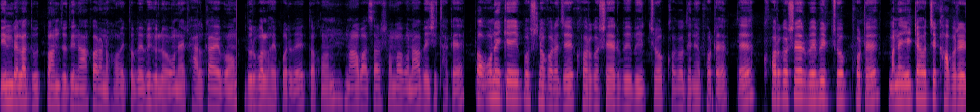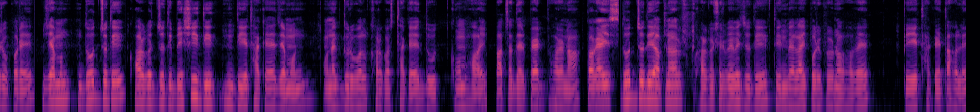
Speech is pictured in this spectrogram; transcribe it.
তিন বেলা দুধ পান যদি না করানো হয়, তো বেবিগুলো অনেক হালকা এবং দুর্বল হয়ে পড়বে, তখন না বাঁচার সম্ভাবনা বেশি থাকে। তো অনেকেই প্রশ্ন করে যে, খরগোশের বেবির চোখ কতদিনে ফোটে? তে, খরগোশের বেবির চোখ ফোটে মানে এটা হচ্ছে খাবারের উপরে। যেমন দুধ যদি, খরগোশ যদি বেশি দিয়ে থাকে, যেমন অনেক দুর্বল খরগোশ থাকে, দুধ কম হয়, বাচ্চাদের পেট ভরে না। তো গাইস দুধ যদি আপনার খরগোশের বেবি যদি তিন বেলায় পরিপূর্ণভাবে পেয়ে থাকে, তাহলে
